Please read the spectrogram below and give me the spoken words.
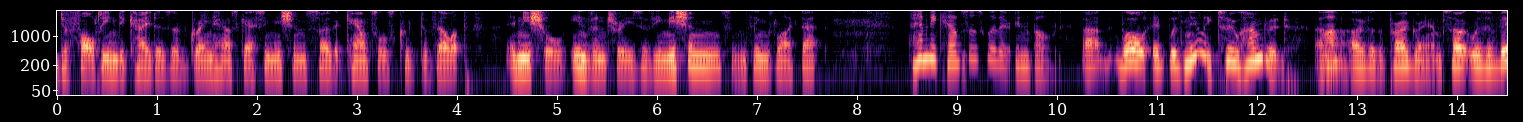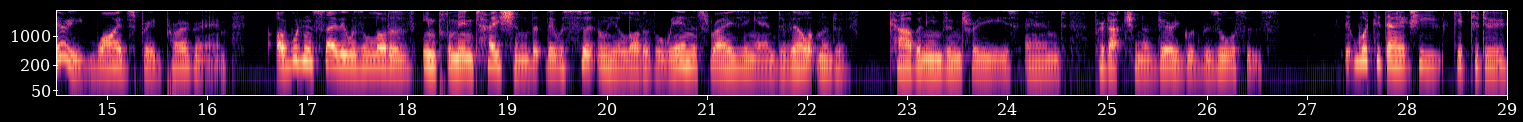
default indicators of greenhouse gas emissions, so that councils could develop initial inventories of emissions and things like that. How many councils were there involved? Uh, well, it was nearly 200 uh, Wow. over the program, so it was a very widespread program. I wouldn't say there was a lot of implementation, but there was certainly a lot of awareness raising and development of carbon inventories and production of very good resources. What did they actually get to do?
